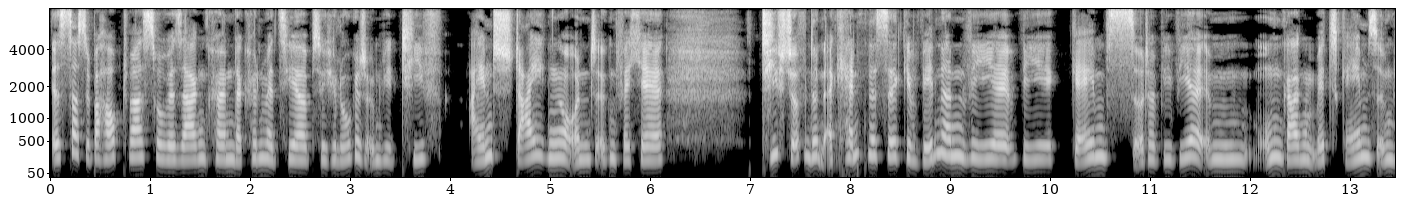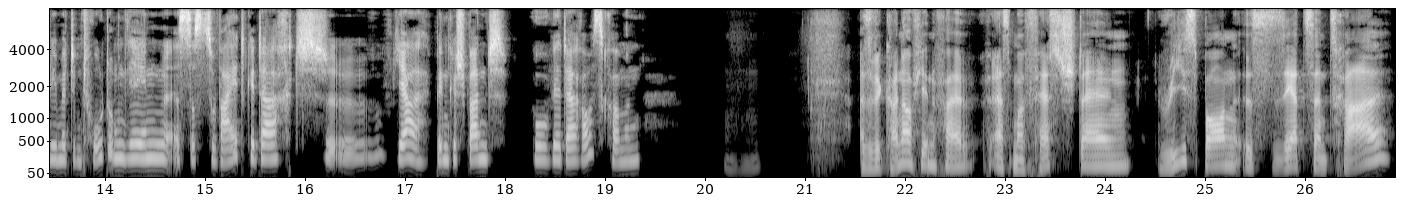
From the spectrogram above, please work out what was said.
Ist das überhaupt was, wo wir sagen können, da können wir jetzt hier psychologisch irgendwie tief einsteigen und irgendwelche tiefschürfenden Erkenntnisse gewinnen, wie, wie Games oder wie wir im Umgang mit Games irgendwie mit dem Tod umgehen? Ist das zu weit gedacht? Ja, bin gespannt, wo wir da rauskommen. Mhm. Also wir können auf jeden Fall erstmal feststellen, Respawn ist sehr zentral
